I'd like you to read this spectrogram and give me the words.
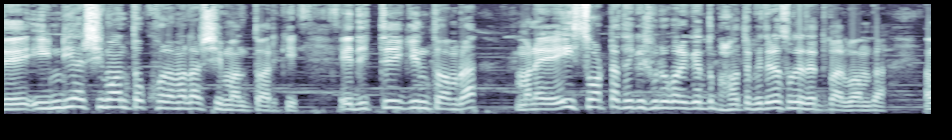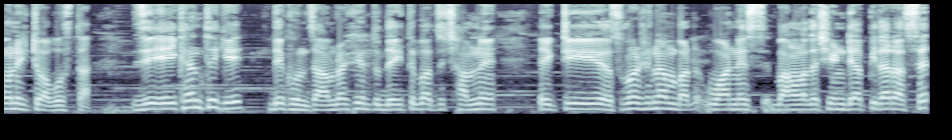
যে ইন্ডিয়া সীমান্ত খোলামেলা সীমান্ত আর কি। এই দিক থেকে কিন্তু আমরা মানে এই চরটা থেকে শুরু করে কিন্তু ভারতের ভিতরে চলে যেতে পারব আমরা, এমন একটি অবস্থা। যে এইখান থেকে দেখুন, যে আমরা কিন্তু দেখতে পাচ্ছি সামনে একটি সুপারসি number one S Bangladesh India pillar আছে।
